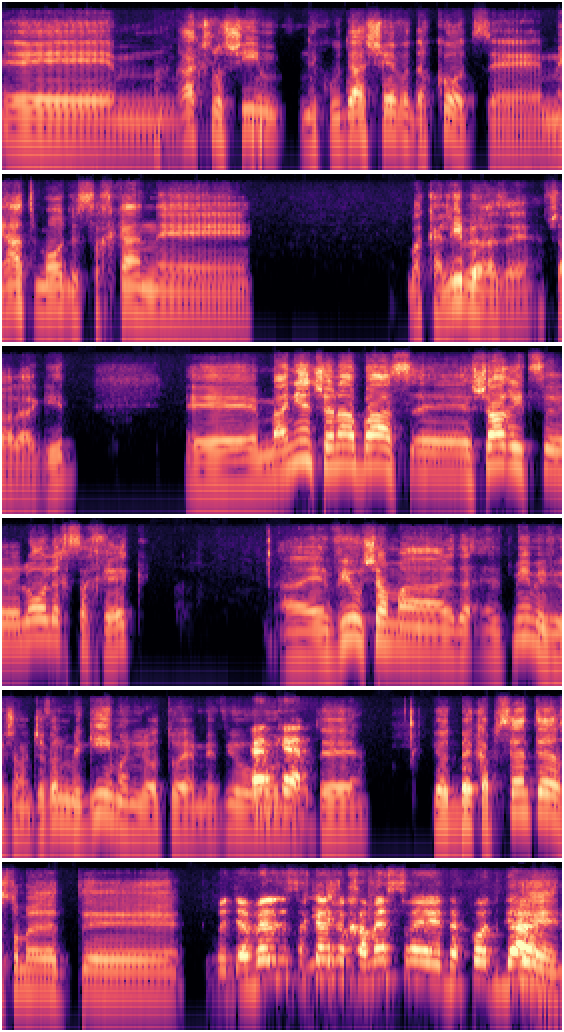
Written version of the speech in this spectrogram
אה, רק 30.7 דקות, זה מעט מאוד לשחקן אה, בקליבר הזה, אפשר להגיד. מעניין, שנה הבאה סאריץ' לא הולך לשחק. הביאו שם, את מי הם הביאו שם? ג'אוול מגי, אם אני לא טועה, הם הביאו כן, כן. להיות, להיות backup center, זאת אומרת... וג'אוול זה שחקן של 15 דקות גג. כן,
